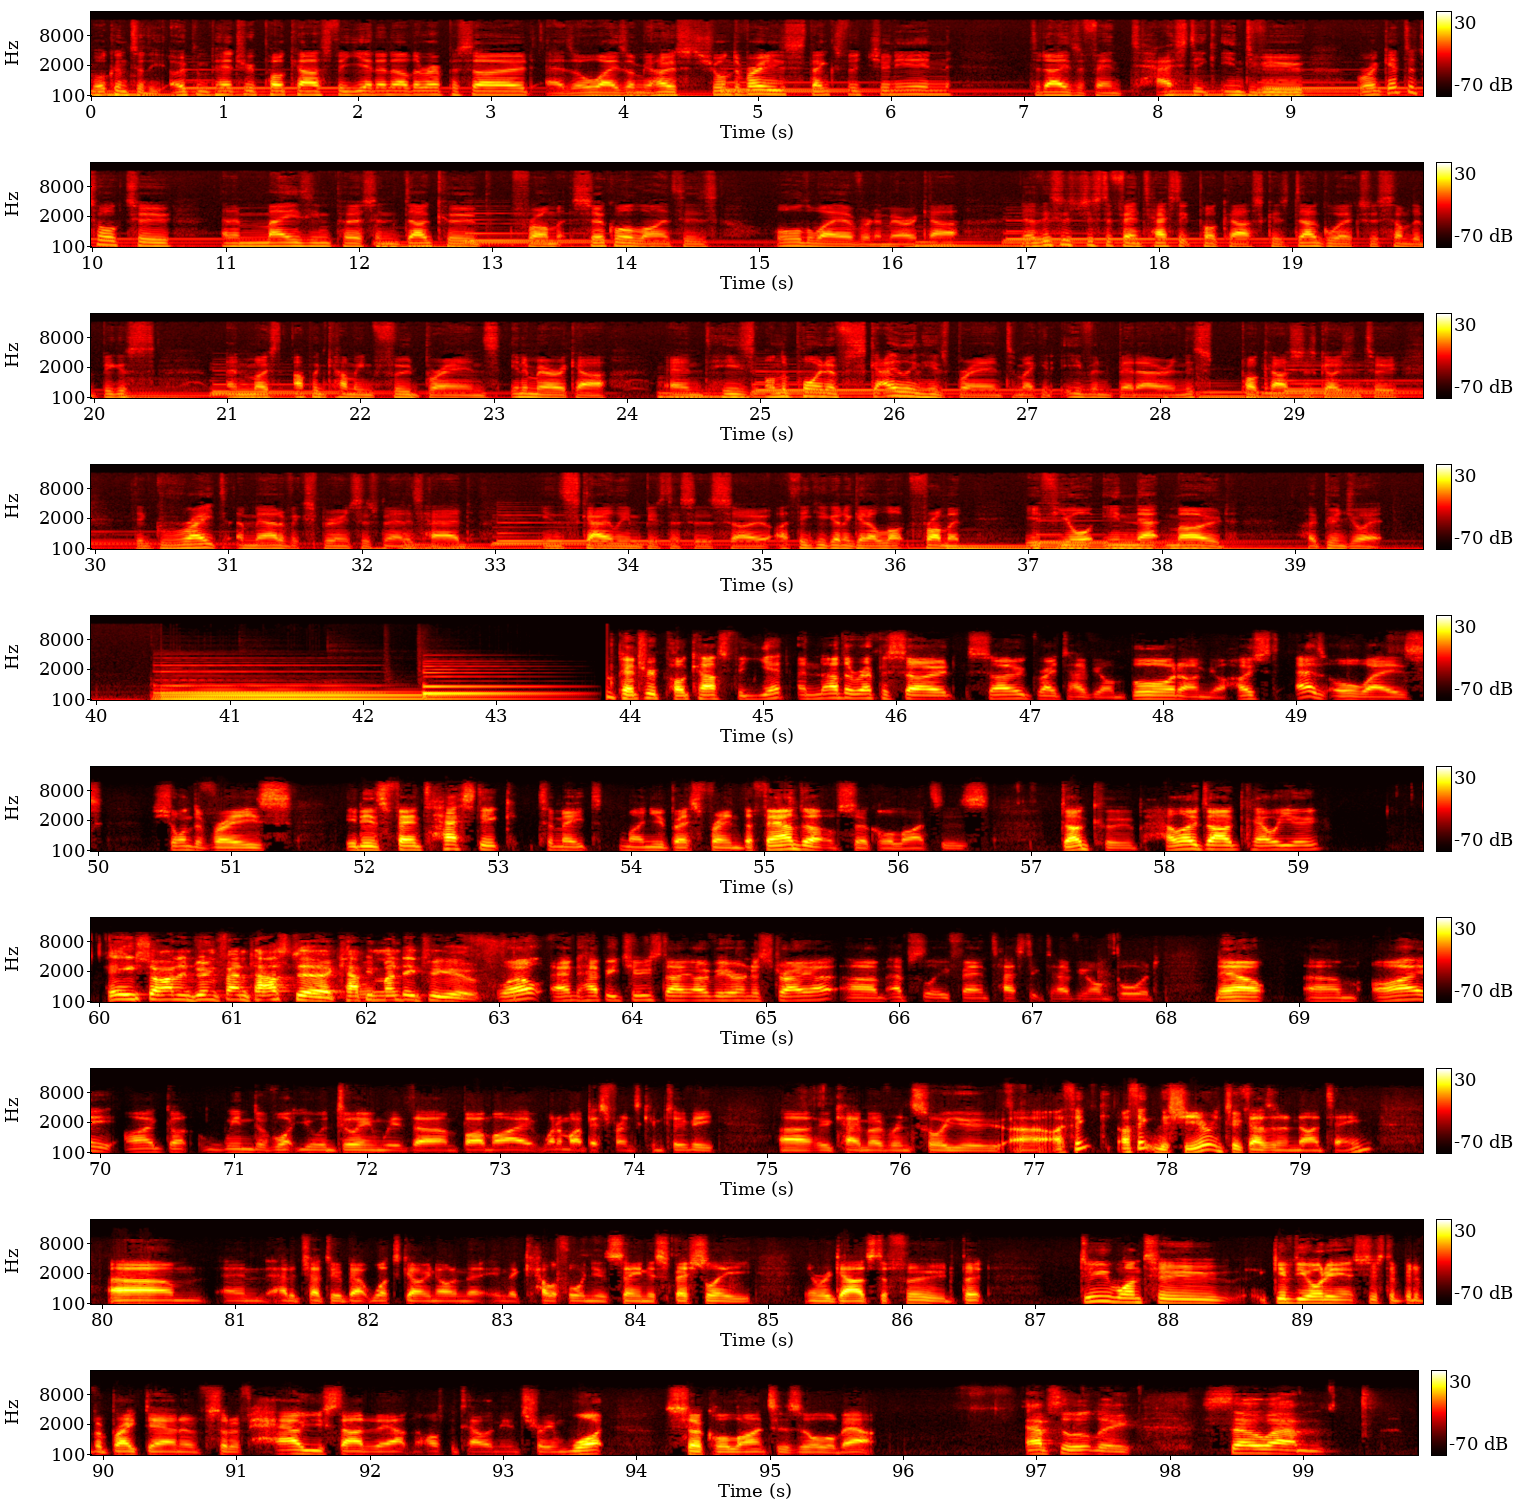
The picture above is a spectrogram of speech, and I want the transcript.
Welcome to the Open Pantry podcast for yet another episode. As always, I'm your host, Sean DeVries. Thanks for tuning in. Today is a fantastic interview where I get to talk to an amazing person, Doug Koob from Circle Alliances, all the way over in America. Now, this is just a fantastic podcast because Doug works with some of the biggest and most up and coming food brands in America and he's on the point of scaling his brand to make it even better. And this podcast just goes into the great amount of experience this man has had in scaling businesses. So I think you're going to get a lot from it if you're in that mode. Hope you enjoy it. Pantry podcast for yet another episode. So great to have you on board. I'm your host, as always, Sean DeVries. It is fantastic to meet my new best friend, the founder of Circle Alliances, Doug Koob. Hello, Doug. How are you? Hey, Sean. I'm doing fantastic. Happy Monday to you. Well, and happy Tuesday over here in Australia. Um, absolutely fantastic to have you on board. Now, um, I I got wind of what you were doing with um, by my one of my best friends, Kim Tuvey, uh, who came over and saw you. Uh, I think I think this year in 2019 um, and had a chat to you about what's going on in the in the California scene, especially in regards to food. But do you want to give the audience just a bit of a breakdown of sort of how you started out in the hospitality industry and what Circle Alliance is all about? Absolutely. So um,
